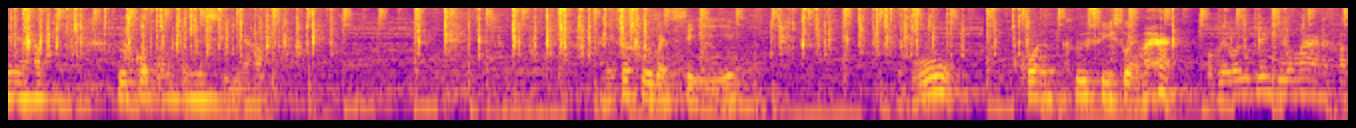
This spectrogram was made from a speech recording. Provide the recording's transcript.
นี่นะครับ คือกดแล้วมันจะมีสีนะครับ อันนี้ก็คือเป็นสี โอ้โหคนคือสีสวยมาก บอกเลยว่าลูกเล่นเยอะมากนะครับ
